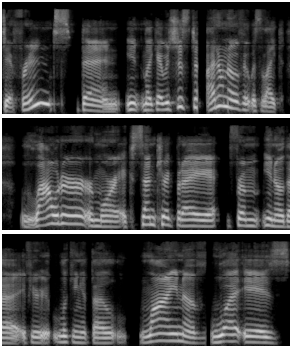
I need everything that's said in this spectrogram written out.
different than like I was just I don't know if it was like louder or more eccentric but I from you know the if you're looking at the line of what is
